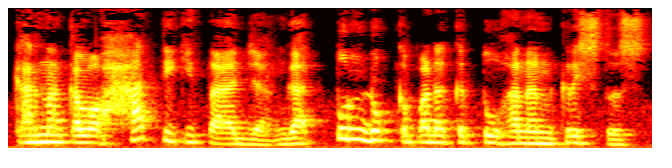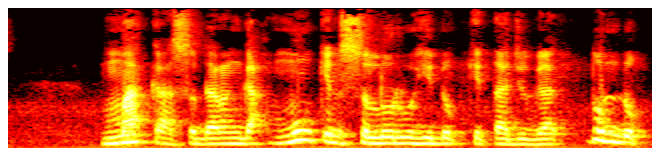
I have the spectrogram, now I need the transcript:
Karena kalau hati kita aja nggak tunduk kepada ketuhanan Kristus, maka saudara nggak mungkin seluruh hidup kita juga tunduk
